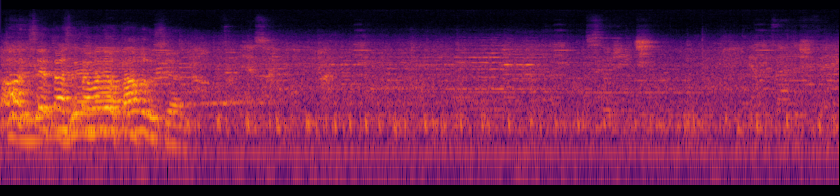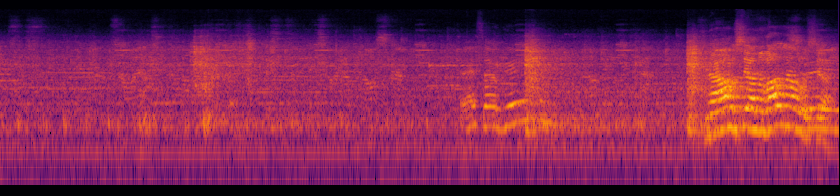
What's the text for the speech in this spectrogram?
Onde você tá? Você tava onde eu tava, Luciano. Alguém. Não, Luciano, não vale não, Luciano.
